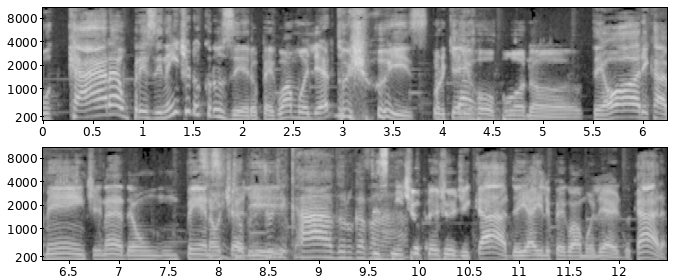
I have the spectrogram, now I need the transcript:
O cara, o presidente do Cruzeiro, pegou a mulher do juiz porque ele roubou no. Teoricamente, né? Deu um, um pênalti sentiu ali. prejudicado no Se campeonato. sentiu prejudicado e aí ele pegou a mulher do cara.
